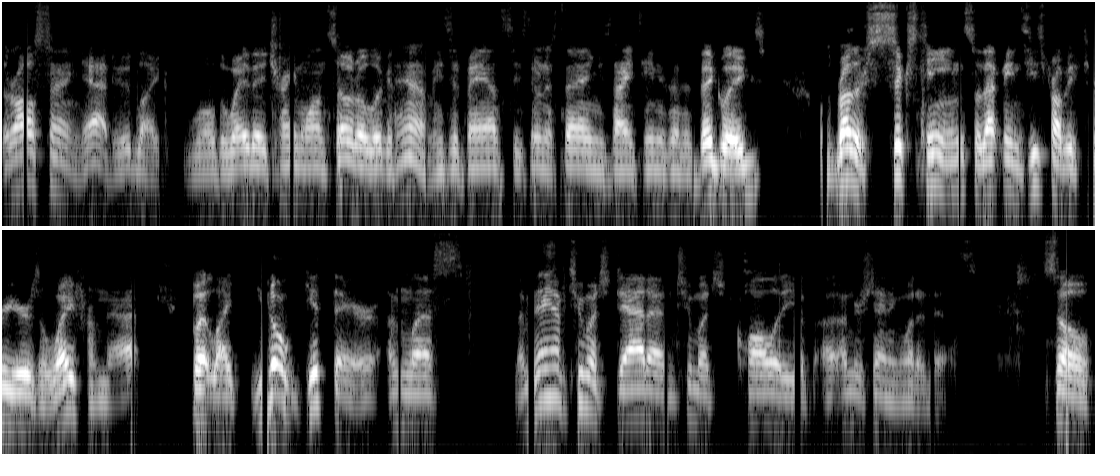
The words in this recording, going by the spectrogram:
They're all saying, "Yeah, dude, like, well, the way they train Juan Soto, look at him. He's advanced. He's doing his thing. He's 19. He's in the big leagues. Well, his brother's 16, so that means he's probably three years away from that. But like, you don't get there unless I mean they have too much data and too much quality of uh, understanding what it is. So,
